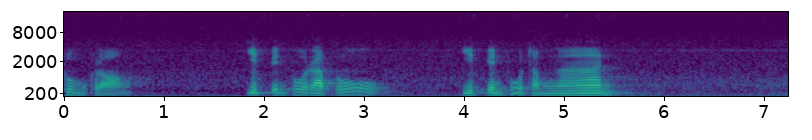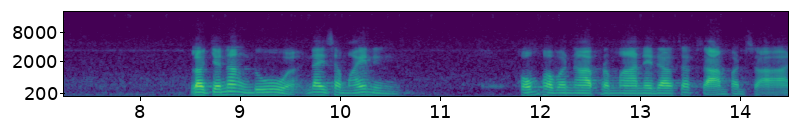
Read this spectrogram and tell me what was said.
คุ้มครอง จิตเป็นผู้รับรู้ จิตเป็นผู้ทำงาน เราจะนั่งดูในสมัยหนึ่ง ผมภาวนาประมาณในดาวสักสามพันสาร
